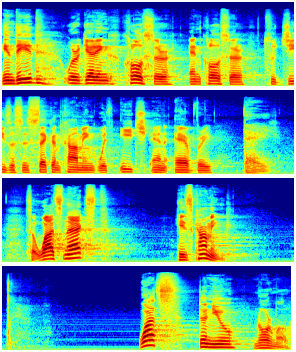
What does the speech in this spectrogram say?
Indeed, we're getting closer and closer to Jesus' second coming with each and every day. So, what's next? He's coming. What's the new normal?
